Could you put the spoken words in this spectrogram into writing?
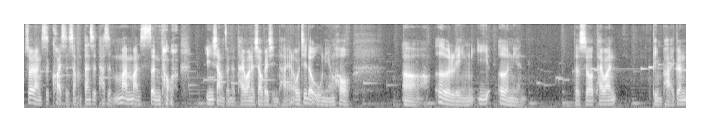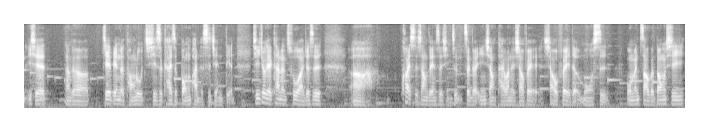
虽然是快时尚，但是它是慢慢渗透，影响整个台湾的消费形态。我记得五年后，呃，二零一二年的时候，台湾品牌跟一些那个街边的通路其实开始崩盘的时间点，其实就可以看得出来，就是啊、快时尚这件事情，整整个影响台湾的消费消费的模式。我们找个东西。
